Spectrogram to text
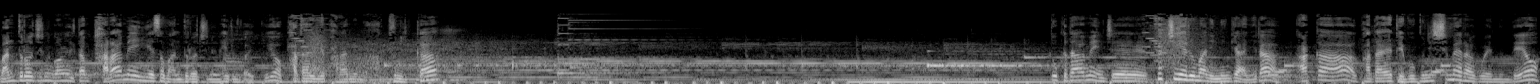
만들어지는 건 일단 바람에 의해서 만들어지는 해류가 있고요. 바다 위에 바람이 막 부니까 또 그 다음에 이제 표층 해류만 있는 게 아니라 아까 바다의 대부분이 심해라고 했는데요.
